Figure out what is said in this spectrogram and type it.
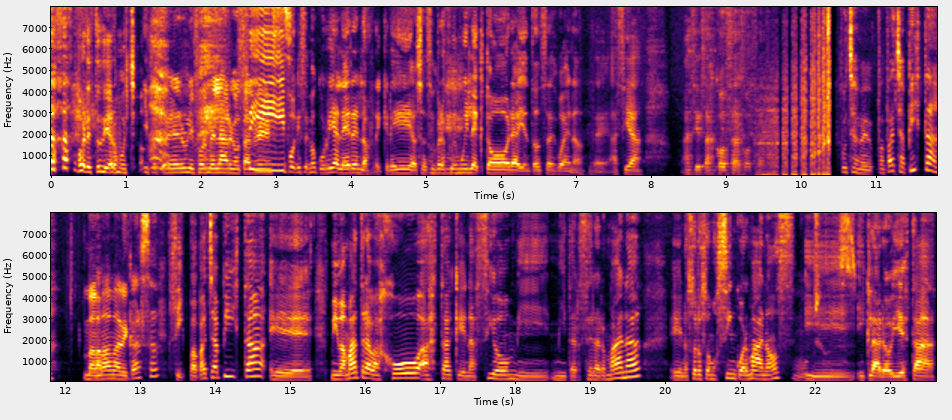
por estudiar mucho. Y por tener el uniforme largo tal vez. Sí, porque se me ocurría leer en los recreos, yo siempre fui muy lectora y entonces, bueno, eh, hacía, hacía esas cosas. Escúchame, ¿papá chapista? ¿Mamá ama de casa? Sí, papá chapista. Eh, mi mamá trabajó hasta que nació mi, mi tercera hermana. Eh, nosotros somos cinco hermanos y, y, claro, y, esta,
